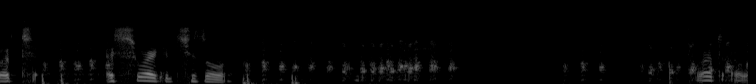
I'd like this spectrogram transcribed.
What? I swear I could chisel. What? I'm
